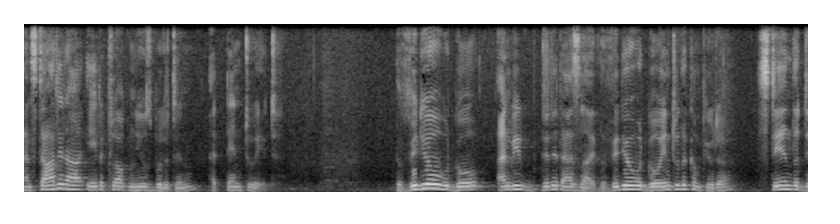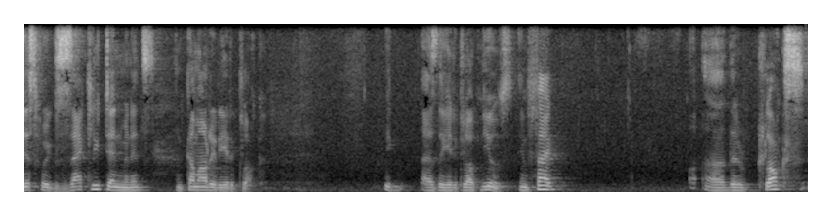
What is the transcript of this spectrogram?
and started our 8 o'clock news bulletin at 10 to 8. The video would go, and we did it as live. The video would go into the computer, stay in the disk for exactly 10 minutes, and come out at 8 o'clock as the 8 o'clock news. In fact, uh, the clocks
